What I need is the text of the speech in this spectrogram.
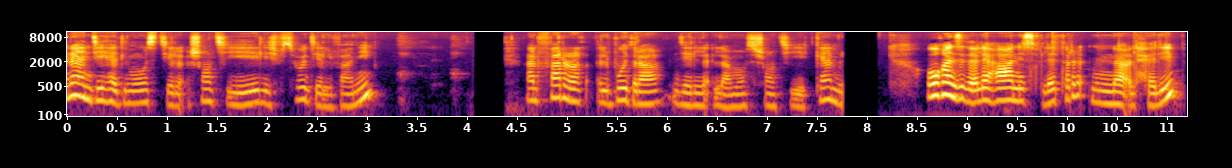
هنا عندي هاد الموس ديال الشونتيي اللي شفتو ديال ال vanille. غنفرغ البودرة ديال la mousse chantilly كاملة. وغنزيد عليها نصف لتر من الحليب.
